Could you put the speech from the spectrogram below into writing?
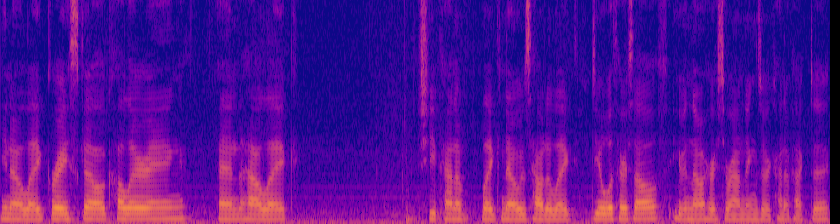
you know, like grayscale coloring, and how like she kind of like knows how to like deal with herself, even though her surroundings are kind of hectic.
